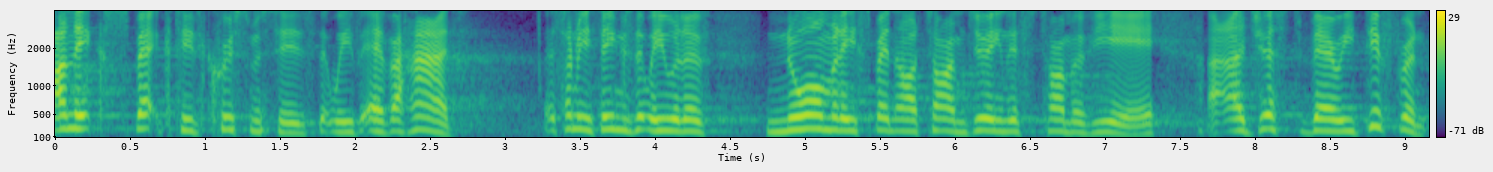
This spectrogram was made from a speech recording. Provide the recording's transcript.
unexpected Christmases that we've ever had. So many things that we would have normally spent our time doing this time of year are just very different.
